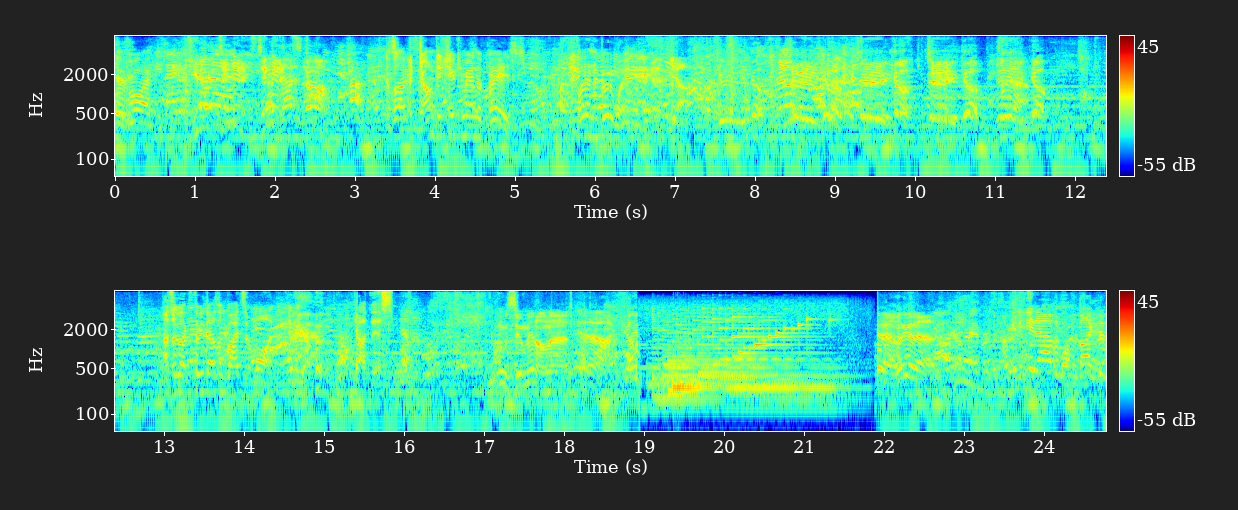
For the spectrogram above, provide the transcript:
It's like, You got 10 minutes. 10 minutes. Come on. it's like a donkey kicked me in the face, but in a good way. Yeah. Jacob. Jacob. Jacob. Jacob. I took like 3,000 bites in one. Here we go. Got this. I'm gonna zoom in on that. Yeah. Look at that. Look at that. I'm gonna get out of like the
